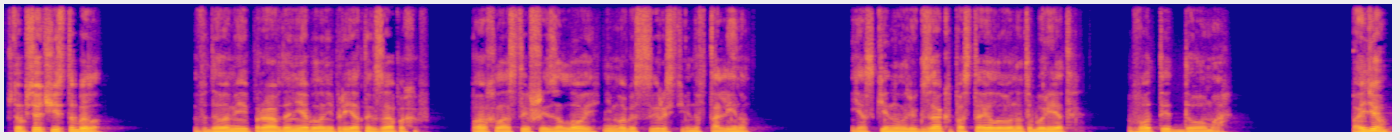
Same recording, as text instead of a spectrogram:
чтобы все чисто было». В доме и правда не было неприятных запахов. Пахло остывшей золой, немного сыростью и нафталином. Я скинул рюкзак и поставил его на табурет. Вот и дома. «Пойдем»,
